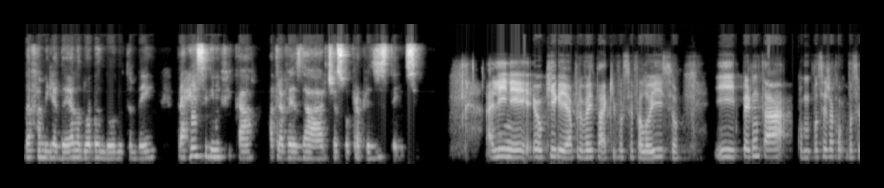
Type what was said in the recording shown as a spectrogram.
da família dela, do abandono também, para ressignificar através da arte, a sua própria existência. Aline, eu queria aproveitar que você falou isso e perguntar, como você já você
